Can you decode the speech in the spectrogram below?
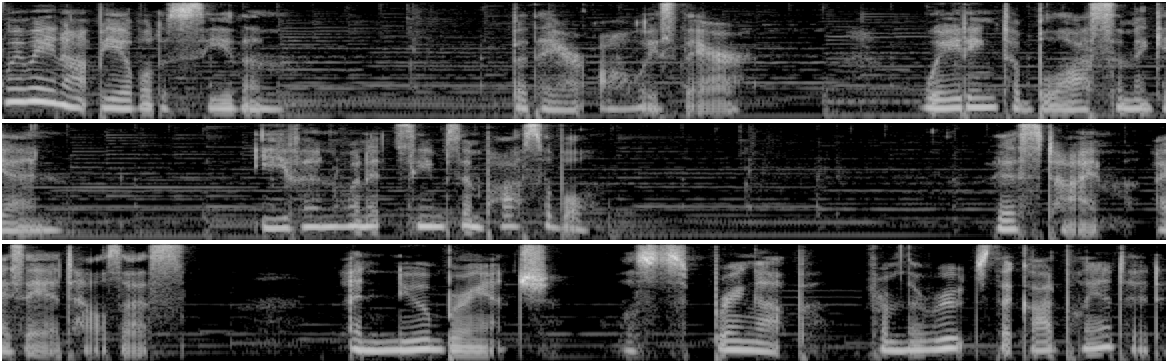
We may not be able to see them, but they are always there, waiting to blossom again, even when it seems impossible. This time, Isaiah tells us, a new branch will spring up from the roots that God planted.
